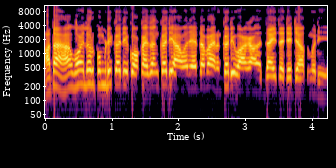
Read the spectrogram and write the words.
आता हा बॉयलर कोंबडी कधी कोकायचा कधी आवाज यायचा बाहेर कधी वाघ जायचा त्याच्या आतमध्ये?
